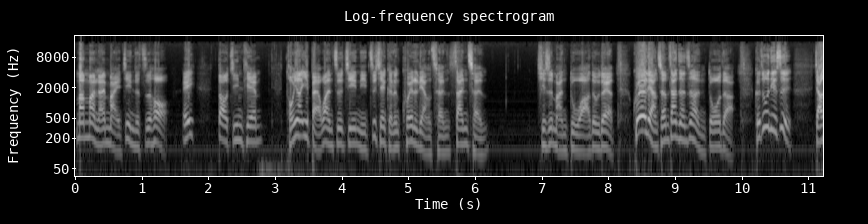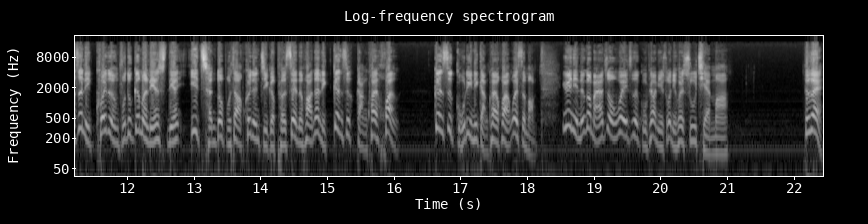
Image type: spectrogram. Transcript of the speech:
慢慢来买进的之后，诶，到今天同样一百万资金，你之前可能亏了两成、三成，其实蛮多啊，对不对？亏了两成、三成是很多的。可是问题是，假设你亏损幅度根本连连一成都不到，亏损几个 percent 的话，那你更是赶快换。更是鼓励你赶快换，为什么？因为你能够买到这种位置的股票，你说你会输钱吗？对不对？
